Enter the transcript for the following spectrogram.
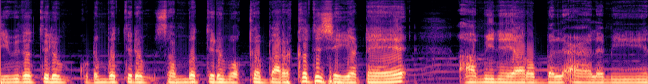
ജീവിതത്തിലും കുടുംബത്തിലും സമ്പത്തിലും ഒക്കെ ബർക്കത്ത് ചെയ്യട്ടെ. ആമീന യാ റബ്ബൽ ആലമീൻ.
